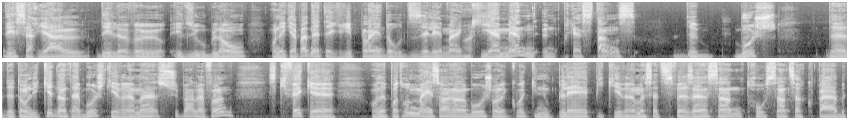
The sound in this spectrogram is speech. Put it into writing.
des céréales, des levures et du houblon, on est capable d'intégrer plein d'autres éléments qui amènent une prestance de bouche de, de ton liquide dans ta bouche qui est vraiment super le fun. Ce qui fait que on n'a pas trop de minceur en bouche, on a quoi qui nous plaît puis qui est vraiment satisfaisant sans trop se sentir coupable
